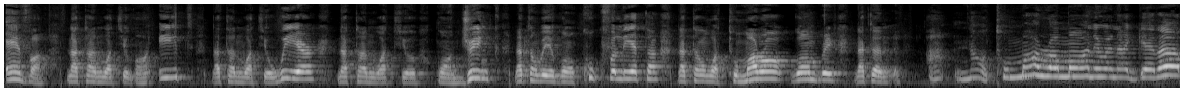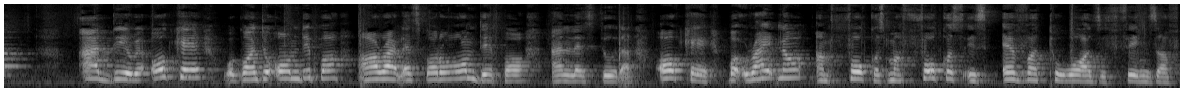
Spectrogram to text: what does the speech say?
ever, not on what you're going to eat, not on what you wear, not on what you're going to drink, not on what you're going to cook for later, not on what tomorrow going to bring, not on, uh, no, tomorrow morning when I get up, I deal with, okay, we're going to Home Depot. All right, let's go to Home Depot and let's do that. Okay, but right now I'm focused. My focus is ever towards the things of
